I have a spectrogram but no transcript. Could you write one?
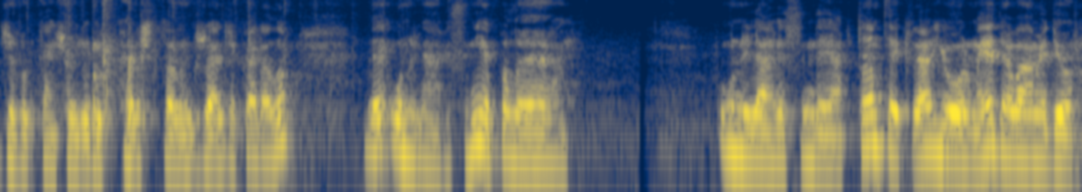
Cıvıkken şöyle bir karıştıralım. Güzelce karalım ve un ilavesini yapalım. Un ilavesini de yaptım. Tekrar yoğurmaya devam ediyorum.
